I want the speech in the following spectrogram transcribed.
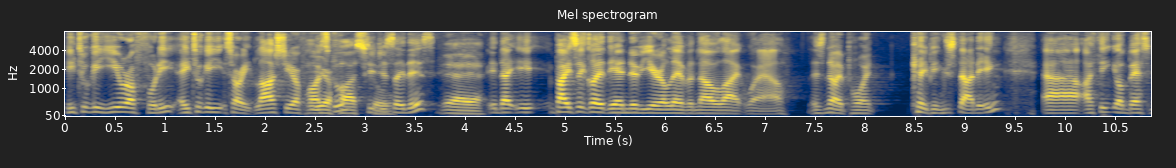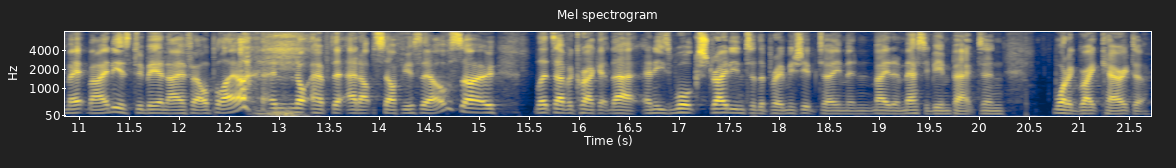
He took a year off footy. He took a sorry last year off high, Year school. high Did you see this? Yeah, yeah. They, it- basically, at the end of year eleven, they were like, "Wow, there's no point." Keeping studying, uh, I think your best bet, mate, is to be an AFL player and not have to add up stuff yourself. So let's have a crack at that. And he's walked straight into the premiership team and made a massive impact. And what a great character!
